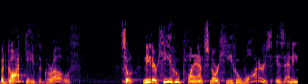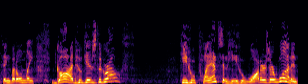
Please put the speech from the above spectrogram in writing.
but God gave the growth. So neither he who plants nor he who waters is anything, but only God who gives the growth. He who plants and he who waters are one, and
